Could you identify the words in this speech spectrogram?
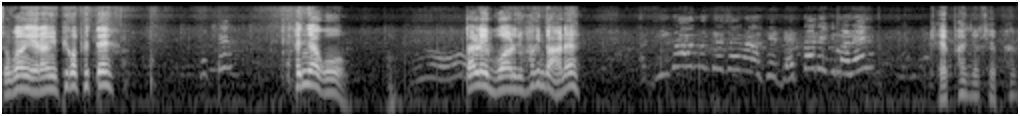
용광이 예람이 픽업했대? 했냐고 몰라. 딸내미 뭐 하는지 확인도 안 해? 아, 네가 하면 되잖아. 걔 내 딸이기만 해? 개판이야 개판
